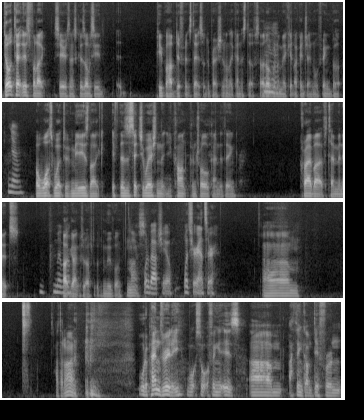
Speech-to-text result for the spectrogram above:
Don't take this for like seriousness, because obviously people have different states of depression, all that kind of stuff. So I don't want to Mm-hmm. make it like a general thing, but Yeah. But what's worked with me is like if there's a situation that you can't control, kind of thing. Cry about it for ten minutes. Move Act on. gangster afterwards. Move on. Nice. What about you? What's your answer? Um, I don't know. All depends really what sort of thing it is. Um, I think I'm different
